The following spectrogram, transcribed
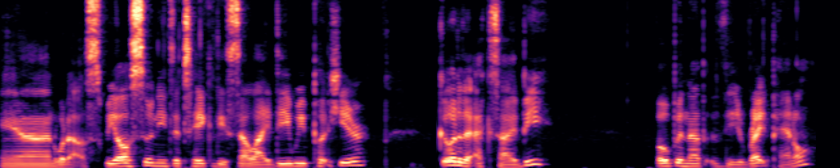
And what else? We also need to take the cell ID we put here, go to the XIB, open up the right panel,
